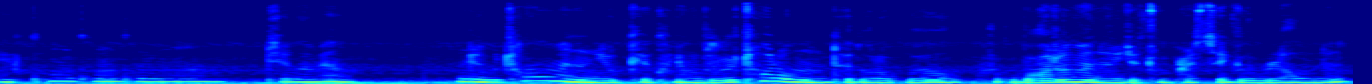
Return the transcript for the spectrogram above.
이렇게 콩콩콩 찍으면 근데 이거 처음에는 이렇게 그냥 물처럼 되더라고요. 그리고 마르면 이제 좀 발색이 올라오는?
